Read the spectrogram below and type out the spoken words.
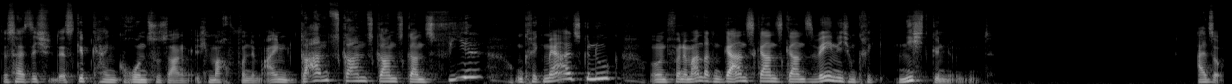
Das heißt, ich, es gibt keinen Grund zu sagen, ich mache von dem einen ganz, ganz, ganz, ganz viel und kriege mehr als genug und von dem anderen ganz, ganz, ganz wenig und kriege nicht genügend. Also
